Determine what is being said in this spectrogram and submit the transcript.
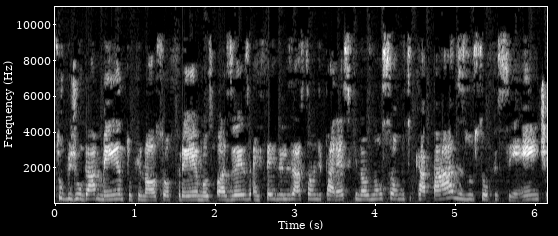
subjugamento que nós sofremos, ou às vezes a externalização de parece que nós não somos capazes o suficiente,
